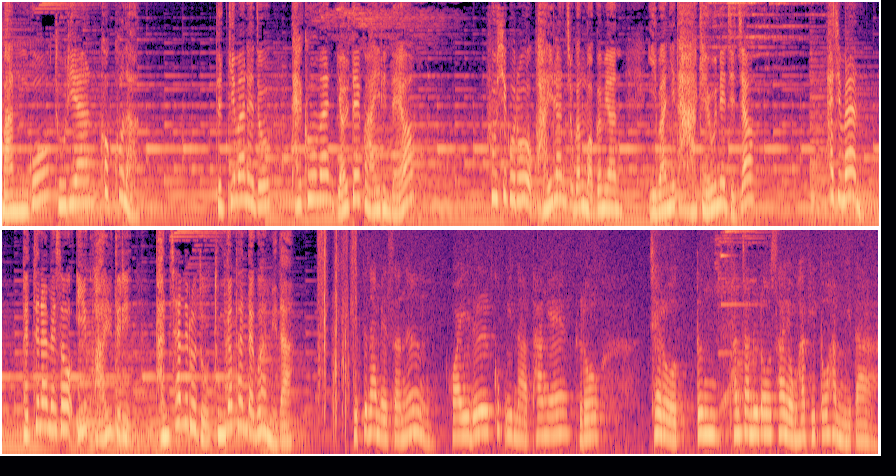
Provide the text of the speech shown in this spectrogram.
망고, 두리안, 코코넛. 듣기만 해도 달콤한 열대 과일인데요. 후식으로 과일 한 조각 먹으면 입안이 다 개운해지죠? 하지만 베트남에서 이 과일들이 반찬으로도 둔갑한다고 합니다. 베트남에서는 과일을 국이나 탕에 들어 채로 등 반찬으로 사용하기도 합니다.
